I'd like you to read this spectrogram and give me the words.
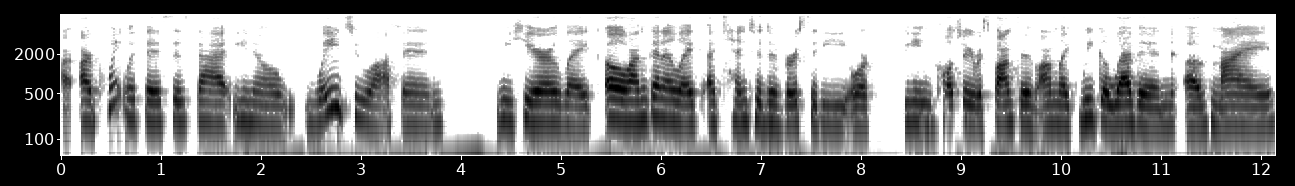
our, our point with this is that, you know, way too often we hear like, oh, I'm going to like attend to diversity or being mm. culturally responsive on like week 11 of my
